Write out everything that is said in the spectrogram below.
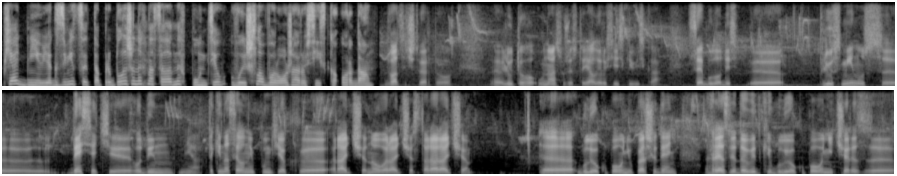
П'ять днів, як звідси та приближених населених пунктів вийшла ворожа російська орда. 24 лютого у нас вже стояли російські війська. Це було десь е, плюс-мінус е, 10 годин дня. Такий населений пункт, як е, Радча, Нова Радча, Стара Радча, е, були окуповані в перший день Грезля Давидки були окуповані через е, е,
